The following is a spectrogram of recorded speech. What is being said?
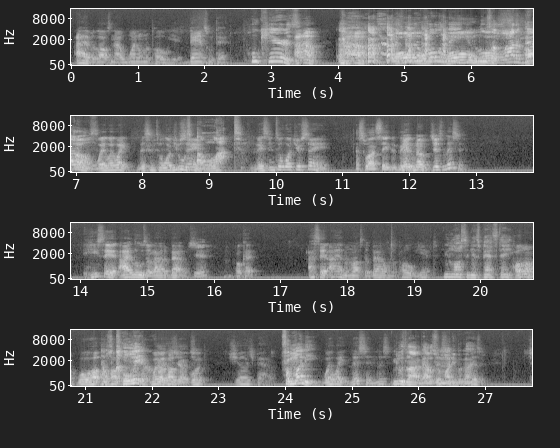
I haven't lost not one on the pole yet. Dance with that. Who cares? Uh uh-uh. uh. Whoa, Supposedly, you whoa, lose whoa. a lot of battles. Wait, wait, wait. Listen to what you you're lose saying. a lot. Listen to what you're saying. That's why I say No, debate. no, just listen. He said I lose a lot of battles. Yeah. Okay. I said I haven't lost a battle on the pole yet. You lost against Pat Stay Hold on. Whoa, hold, That was hold, clear. Wait, wait, hold Judge. Wait. Judge battle. for money. Wait, wait. Listen, listen. You lose a lot of battles listen, for money, but go ahead. Listen.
